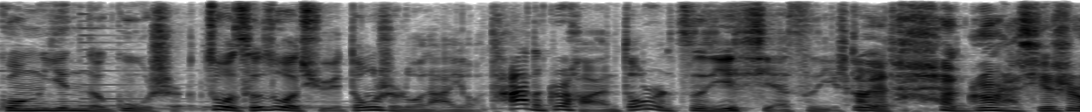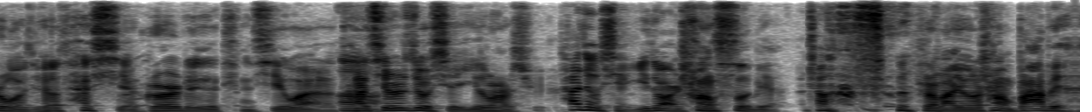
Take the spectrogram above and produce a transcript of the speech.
光阴的故事》，作词作曲都是罗大佑，他的歌好像都是自己写自己唱，对，他的歌啊，其实我觉得他写歌这个挺奇怪的，啊。他其实就写一段曲，他就写一段唱四遍，唱四，是吧？有的唱八遍。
